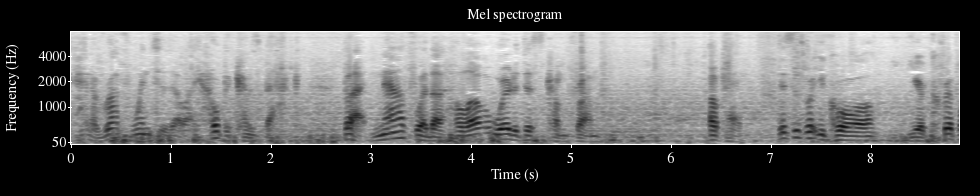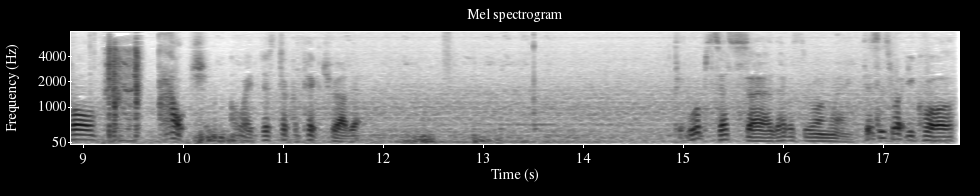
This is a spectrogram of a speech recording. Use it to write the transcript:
It had a rough winter though. I hope it comes back. But now for the hello, where did this come from? Okay, this is what you call your cripple. Ouch! Oh, I just took a picture of it. Whoops, that's uh, that was the wrong way. This is what you call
